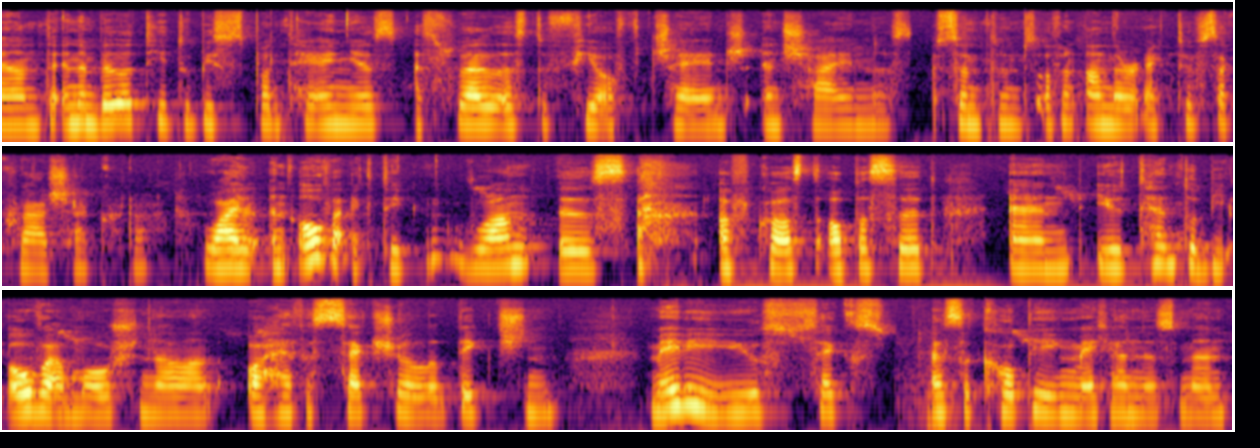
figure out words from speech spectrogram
and the inability to be spontaneous, as well as the fear of change and shyness, symptoms of an underactive sacral chakra. While an overactive one is, of course, the opposite, and you tend to be over emotional or have a sexual addiction. Maybe you use sex as a coping mechanism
